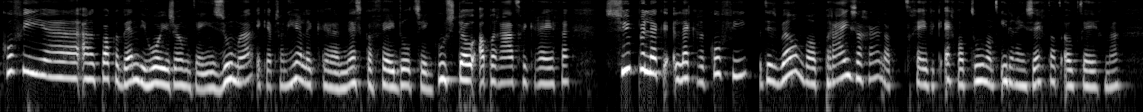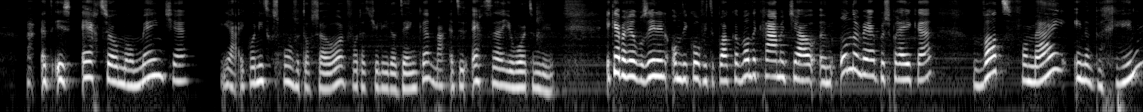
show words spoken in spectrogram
koffie uh, aan het pakken ben, die hoor je zo meteen zoomen. Ik heb zo'n heerlijk uh, Nescafé Dolce Gusto apparaat gekregen. Super lekker, lekkere koffie. Het is wel wat prijziger, dat geef ik echt wat toe, want iedereen zegt dat ook tegen me. Maar het is echt zo'n momentje. Ja, ik word niet gesponsord of zo hoor, voordat jullie dat denken. Maar het is echt, je hoort hem nu. Ik heb er heel veel zin in om die koffie te pakken, want ik ga met jou een onderwerp bespreken. Wat voor mij in het begin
